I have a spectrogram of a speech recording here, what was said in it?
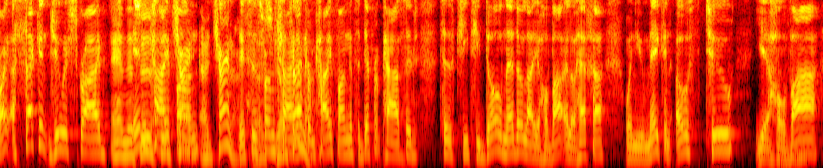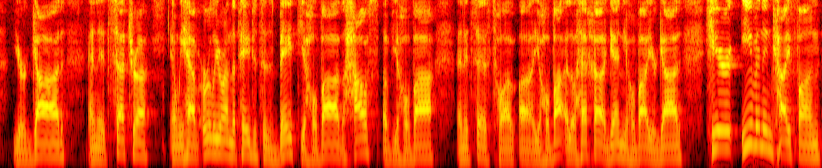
right? A second Jewish scribe and this in is Kaifeng. China, uh, China. This is from China, China, from Kaifeng. It's a different passage. It says, Ki tidol neder la Yehovah Elohecha, when you make an oath to Yehovah, your God, and etc. And we have earlier on the page, it says Beit Yehovah, the house of Yehovah, and it says uh, Yehovah Elohecha, again, Yehovah, your God. Here, even in Kaifeng,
